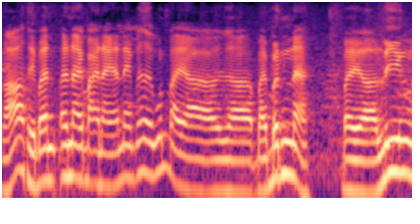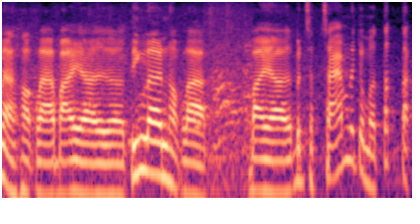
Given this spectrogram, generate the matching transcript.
đó thì bên bên này bài này anh em có thể quýnh bài uh, bài binh nè bài uh, liên nè hoặc là bài uh, tiến lên hoặc là bài uh, binh sập sám nói chung là tất tật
